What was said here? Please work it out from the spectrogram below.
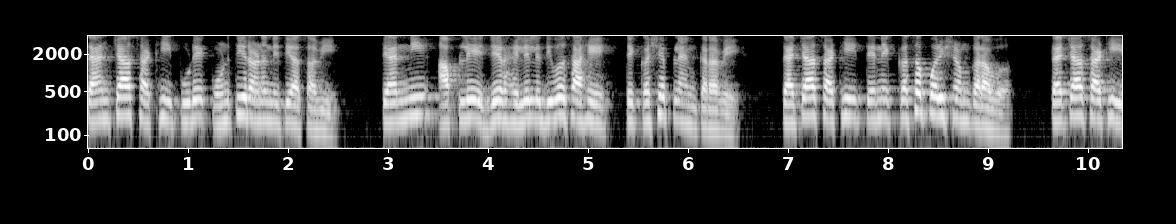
त्यांच्यासाठी पुढे कोणती रणनीती असावी? त्यांनी आपले जे राहिलेले दिवस आहे ते कसे प्लॅन करावे? त्याच्यासाठी त्याने कसं परिश्रम करावं? त्याच्यासाठी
